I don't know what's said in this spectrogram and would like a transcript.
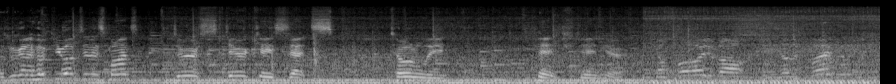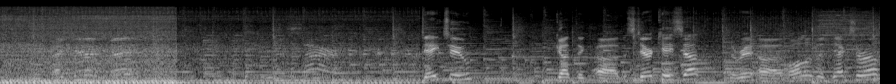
is we're gonna hook you up to this monster staircase that's totally pinched in here. Come forward about another foot. Like this, man. Yes, sir. Day two. Got the uh, the staircase up. The uh, all of the decks are up,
